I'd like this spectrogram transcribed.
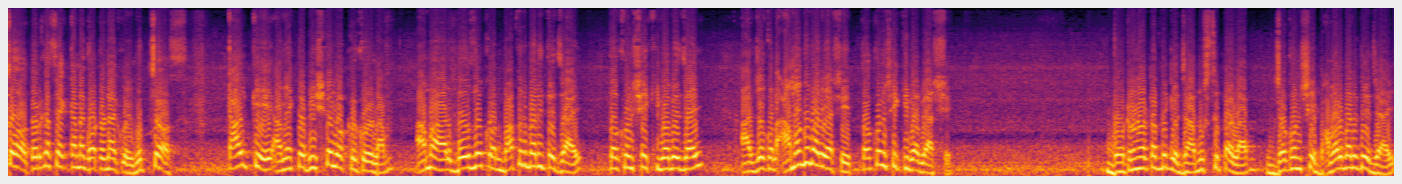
দোস্ত তোর কাছে একটা ঘটনা কই, বুঝছস? কালকে আমি একটা বিষয় লক্ষ্য করলাম। আমার বউ যখন বাপের বাড়িতে যায়, তখন সে কীভাবে যায়? আর যখন আমাকে বাড়ি আসে, তখন সে কীভাবে আসে? ঘটনাটা থেকে যা বুঝতে পারলাম, যখন সে বাবার বাড়িতে যায়,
